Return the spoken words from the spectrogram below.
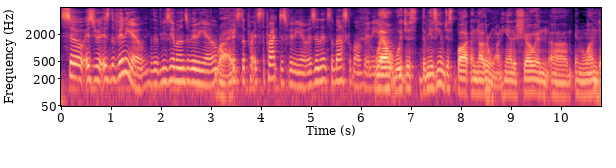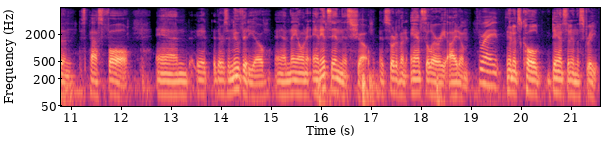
So is your is the video? The museum owns a video. Right. It's the it's the practice video, isn't it? It's the basketball video. Well, we just the museum just bought another one. He had a show in um, in London this past fall, and it there's a new video, and they own it, and it's in this show. It's sort of an ancillary item, Right. and it's called Dancing in the Street,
